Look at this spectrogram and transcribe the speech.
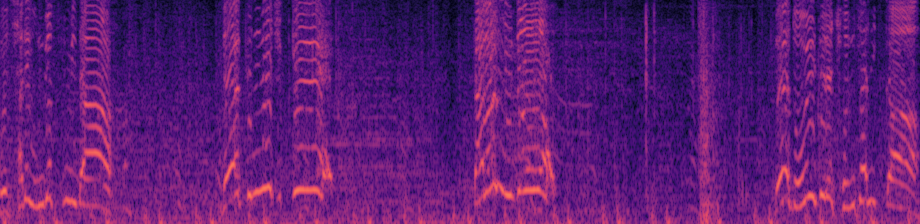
왜 자리 옮겼습니다. 내가 끝내줄게. 나만 믿어. 내가 너희들의 전사니까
